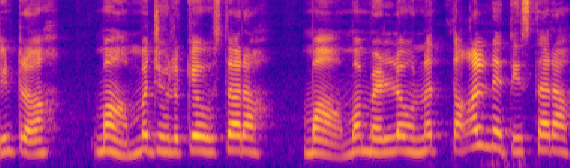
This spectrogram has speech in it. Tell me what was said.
ఏంట్రా మా అమ్మ జోలికే వస్తారా? మా అమ్మ మెళ్ళలో ఉన్న తాళ్ళనే తీస్తారా?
